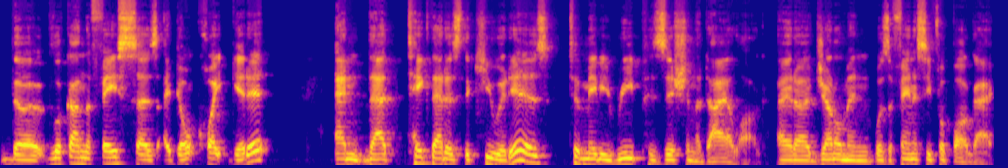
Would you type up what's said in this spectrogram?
the look on the face says, I don't quite get it and that take that as the cue it is to maybe reposition the dialogue. I had a gentleman was a fantasy football guy.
